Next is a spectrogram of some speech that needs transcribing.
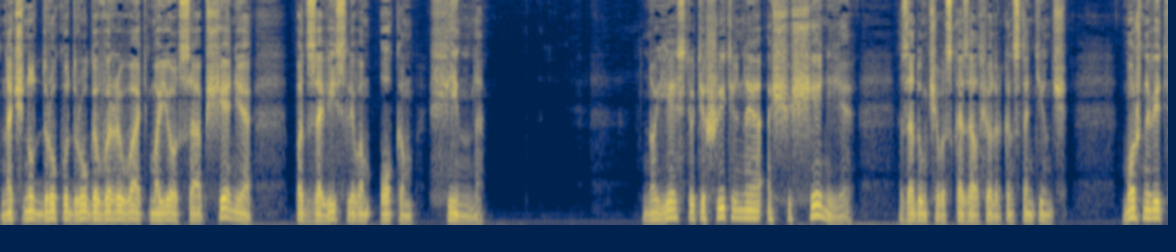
начнут друг у друга вырывать мое сообщение под завистливым оком Финна. Но есть утешительное ощущение, задумчиво сказал Федор Константинович. Можно ведь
